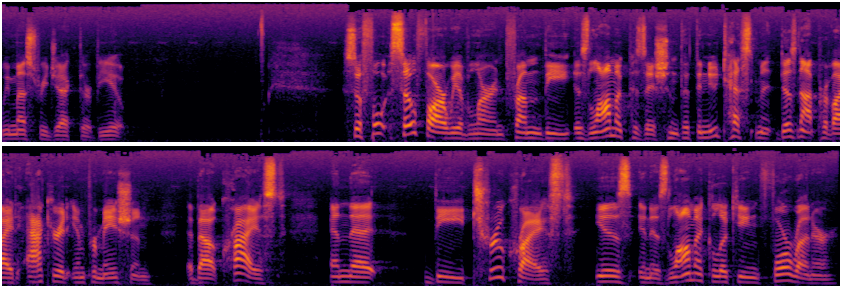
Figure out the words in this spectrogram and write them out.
we must reject their view. So, so far, we have learned from the Islamic position that the New Testament does not provide accurate information about Christ, and that the true Christ is an Islamic looking forerunner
